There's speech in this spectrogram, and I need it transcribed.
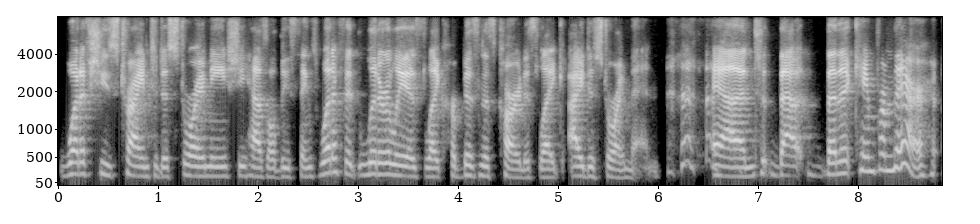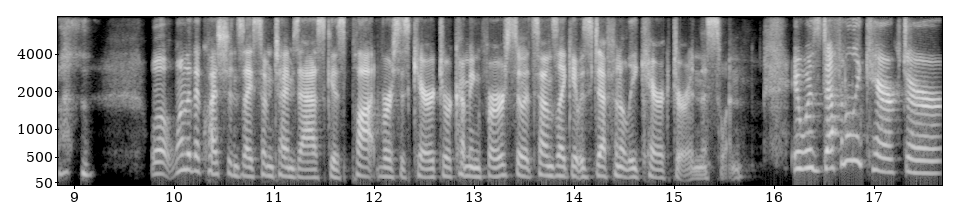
what if she's trying to destroy me? She has all these things. What if it literally is like her business card is like I destroy men, and that then it came from there. Well, one of the questions I sometimes ask is plot versus character coming first. So it sounds like it was definitely character in this one. It was definitely character.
